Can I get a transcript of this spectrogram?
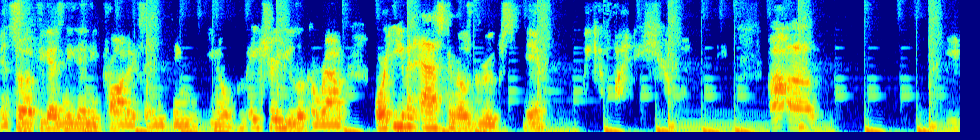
And so if you guys need any products, anything, you know, make sure you look around or even ask in those groups if we can find it here. Uh oh. You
